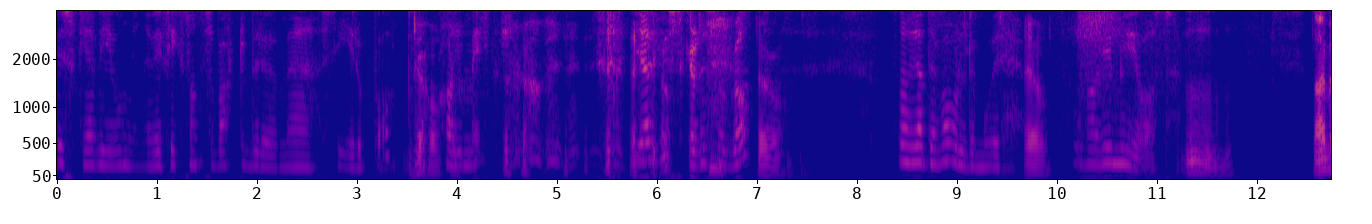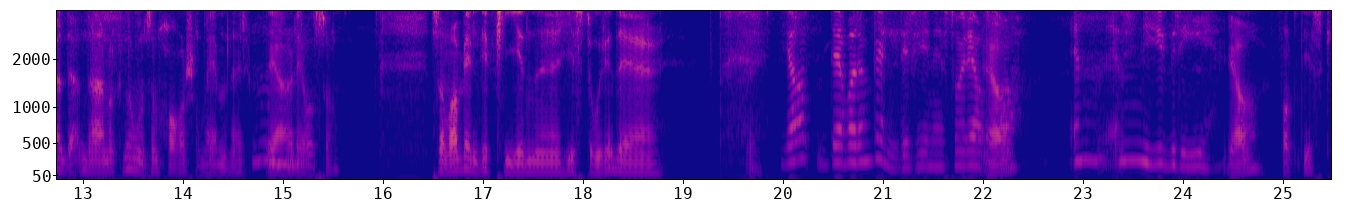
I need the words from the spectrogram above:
Husker jeg vi ungene, vi fikk sånn svart brød med sirup på. Ja. Kald melk. Jeg husker det så godt. Ja. Så ja, det var oldemor. ja. Hun var vi mye hos. Mm. Nei, men det, det er nok noen som har sånne emner. Det er det også. Så det var en veldig fin uh, historie. Det Ja, det var en veldig fin historie også. Ja. En, en ny vri. Ja, faktisk.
